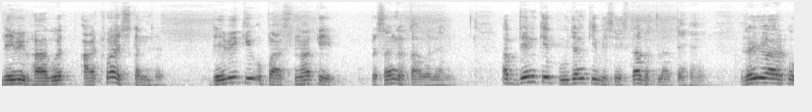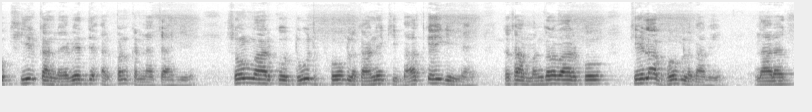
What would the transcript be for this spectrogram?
देवी भागवत आठवां स्कंध, देवी की उपासना के प्रसंग का वर्णन। अब दिन के पूजन की विशेषता बतलाते हैं। रविवार को खीर का नैवेद्य अर्पण करना चाहिए। सोमवार को दूध भोग लगाने की बात कही गई है, तथा मंगलवार को केला भोग लगावे। नारद,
